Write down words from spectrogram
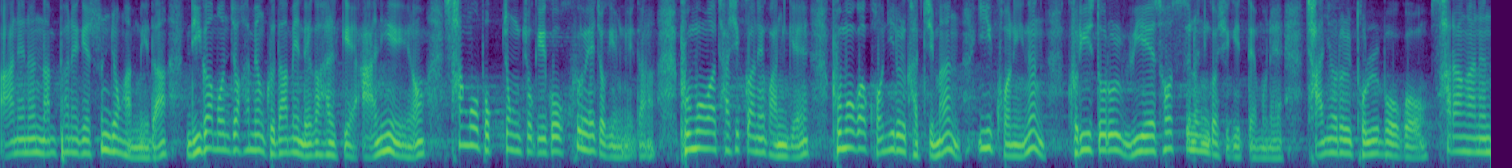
아내는 남편에게 순종합니다. 네가 먼저 하면 그 다음에 내가 할 게 아니에요. 상호 복종적이고 호혜적입니다. 부모와 자식 간의 관계, 부모가 권위를 갖지만 이 권위는 그리스도를 위해서 쓰는 것이기 때문에 자녀를 돌보고 사랑하는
